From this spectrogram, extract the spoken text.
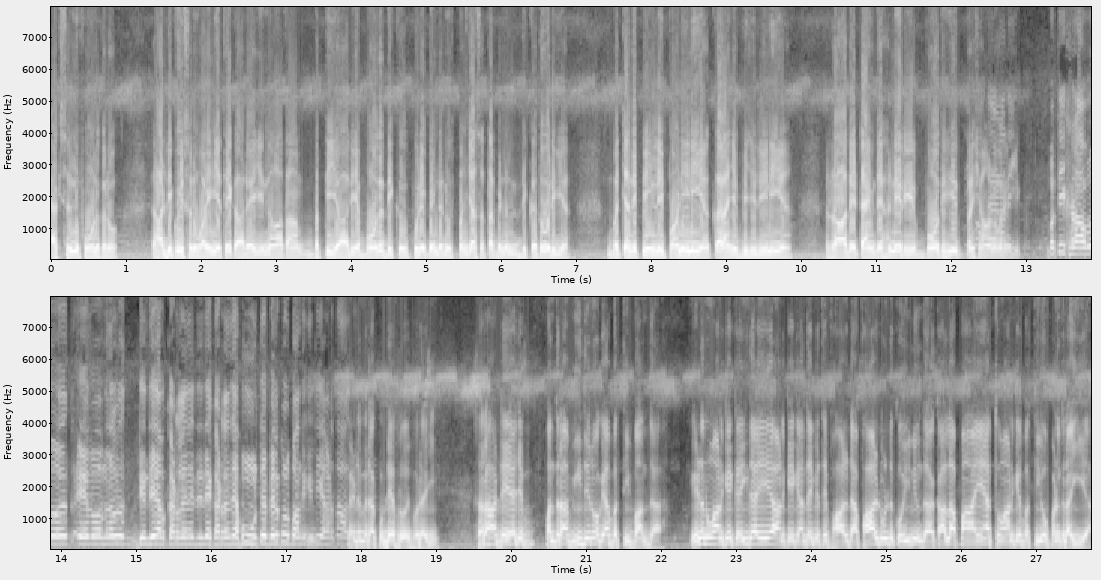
ਐਕਸ਼ਨ ਨੂੰ ਫੋਨ ਕਰੋ। ਸਾਡੀ ਕੋਈ ਸੁਣਵਾਈ ਨਹੀਂ ਇੱਥੇ ਕਰ ਰਿਹਾ ਜੀ। ਨਾ ਤਾਂ ਬੱਤੀ ਆ ਰਹੀ ਹੈ, ਬਹੁਤ ਦਿੱਕਤ ਪੂਰੇ ਪਿੰਡ ਨੂੰ, ਪੰਜਾਂ ਸੱਤਾਂ ਪਿੰਡਾਂ ਨੂੰ ਦਿੱਕਤ ਹੋ ਰਹੀ ਹੈ। ਬੱਚਿਆਂ ਦੇ ਪੀਣ ਲਈ ਪਾਣੀ ਨਹੀਂ ਹੈ, ਘਰਾਂ 'ਚ ਬਿਜਲੀ ਨਹੀਂ ਹੈ। ਰਾਤ ਦੇ ਟਾਈਮ ਤੇ ਹਨੇਰੀ ਬਹੁਤ ਹੀ ਪਰੇਸ਼ਾਨ ਹੋ ਰਹੇ ਜੀ ਬੱਤੀ ਖਰਾਬ ਇਹ ਮਤਲਬ ਦਿੰਦੇ ਆ ਕੱਟ ਲੈਂਦੇ ਦਿੰਦੇ ਕੱਟ ਲੈਂਦੇ ਹੁਣ ਤੇ ਬਿਲਕੁਲ ਬੰਦ ਕੀਤੀ ਹੜਤਾਲ। ਪਿੰਡ ਮੇਰਾ ਕੁੰਡੇ ਫਿਰੋਜ਼ਪੁਰ ਹੈ ਜੀ। ਸਰ ਸਾਡੇ ਅੱਜ 15 20 ਦਿਨ ਹੋ ਗਿਆ ਬੱਤੀ ਬੰਦ ਆ। ਇਹਨਾਂ ਨੂੰ ਆਣ ਕੇ ਕਹੀਦਾ ਇਹ ਆਣ ਕੇ ਕਹਿੰਦੇ ਵੀ ਇੱਥੇ ਫਾਲਟ ਆ ਫਾਲਟ ਉਲਟ ਕੋਈ ਨਹੀਂ ਹੁੰਦਾ। ਕੱਲ ਆਪਾਂ ਆਏ ਆ ਇੱਥੋਂ ਆਣ ਕੇ ਬੱਤੀ ਓਪਨ ਕਰਾਈ ਆ।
